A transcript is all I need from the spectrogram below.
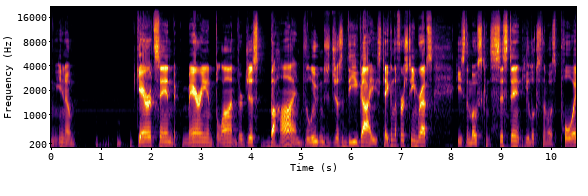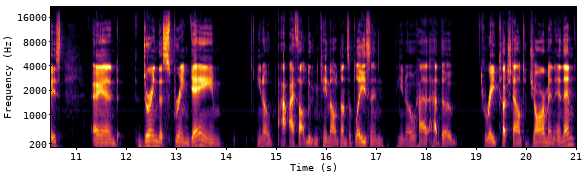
you know, Garretson, McMaryion, Blunt, they're just behind. The Luton's just the guy. He's taking the first team reps. He's the most consistent. He looks the most poised. And during the spring game, you know, I, I thought Luton came out guns a blazing. You know, had had the great touchdown to Jarman, and then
